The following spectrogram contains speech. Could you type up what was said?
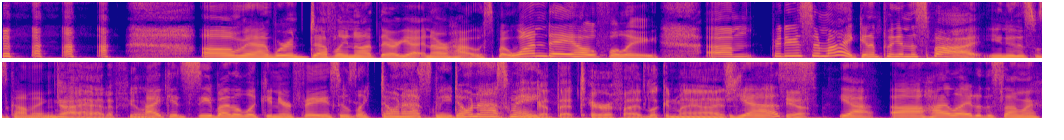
oh man, we're definitely not there yet in our house, but one day, hopefully. Um, Producer Mike, gonna put you in the spot. You knew this was coming. I had a feeling. I could see by the look in your face. It was like, don't ask me, don't ask me. Got that terrified look in my eyes. Yes. Yeah. Yeah. Uh, highlight of the summer.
